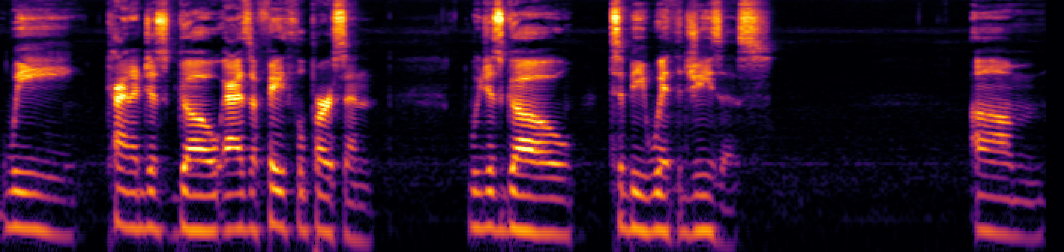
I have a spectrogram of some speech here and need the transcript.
we kind of just go as a faithful person, we just go to be with Jesus. Um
